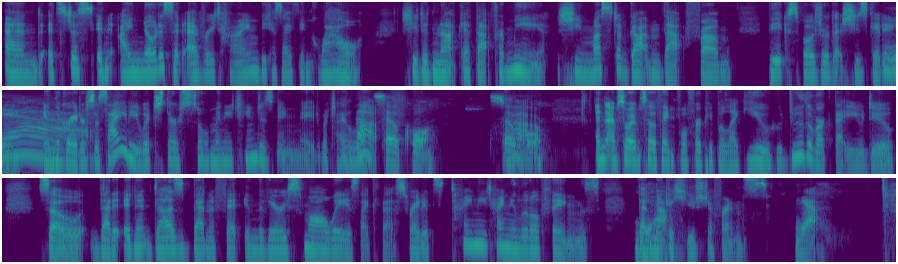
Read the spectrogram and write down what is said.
And it's just, and I notice it every time because I think, wow, she did not get that from me. She must have gotten that from the exposure that she's getting yeah. in the greater society, which there's so many changes being made, which I love. That's so cool. So yeah. cool and I'm so I'm so thankful for people like you who do the work that you do so that it, and it does benefit in the very small ways like this, right? It's tiny, tiny little things that yeah. make a huge difference. Yeah.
